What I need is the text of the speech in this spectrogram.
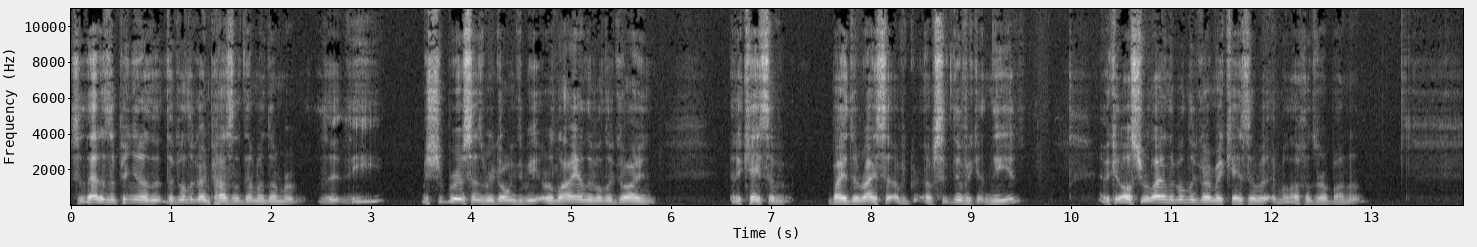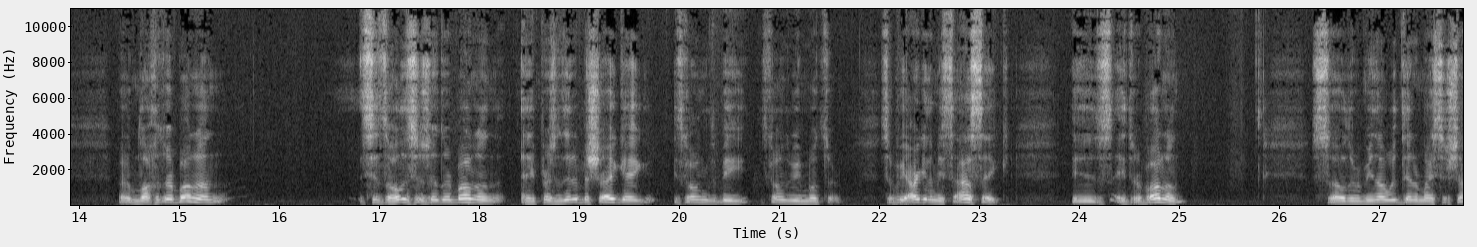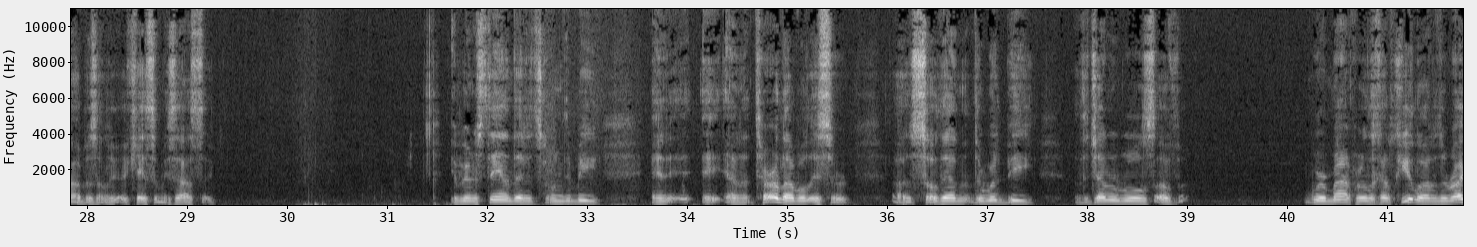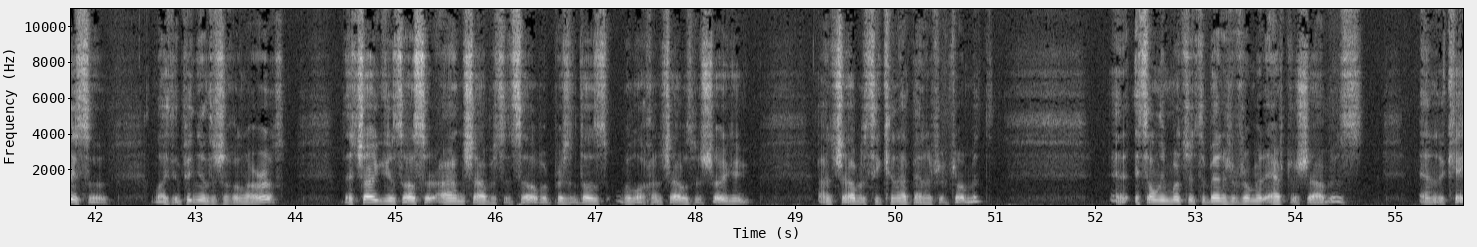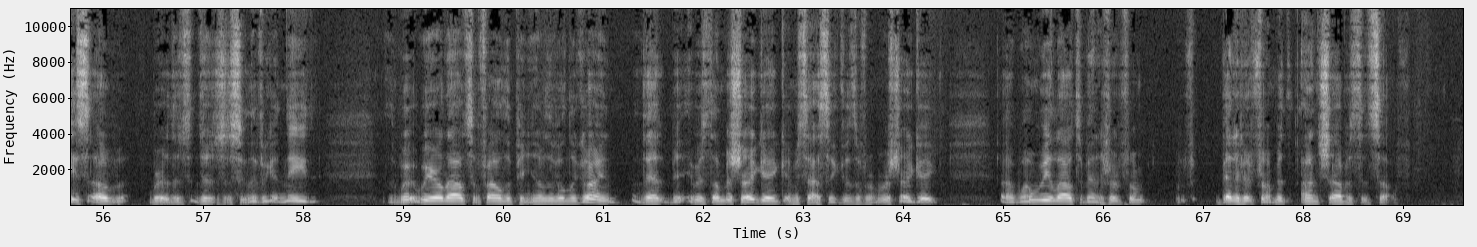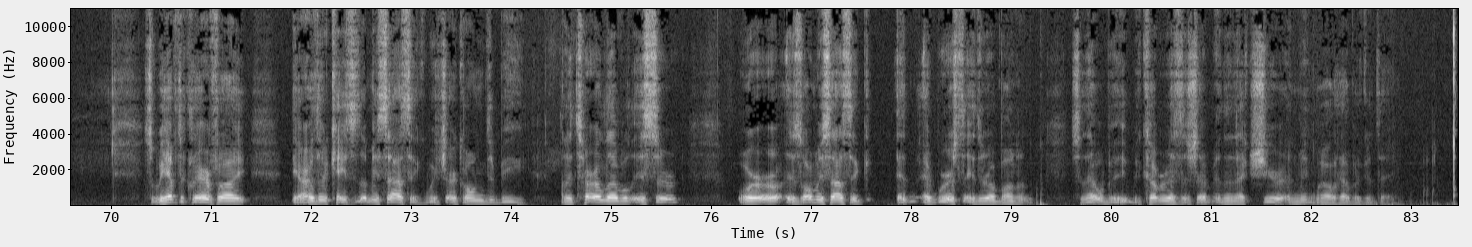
so that is the opinion of the, the Vilna Gaon Pasal The, the Mishnah Berurah says we're going to be rely on the Vilna Gaon in a case of by the Raisa of, of significant need. And we can also rely on the Vilna in a case of Malachad Rabbanon. But Rabbanon, since the Holy is Rabbanon, and a person did it b'shoigeg, is going to be it's going to be mutter. So if we argue the Misasek is a Rabbanon, so there would be no dinner Maaseh Shabbos on a case of Misasek if we understand that it's going to be an, a, on a Torah level Isser, uh, so then there would be the general rules of where Machar Lechatchila and the Raisa, like the opinion of the Shulchan Aruch, that Shogeg is also on Shabbos itself. A person does Malach on Shabbos, but Shogeg on Shabbos he cannot benefit from it. And it's only mutter to benefit from it after Shabbos. And in the case of where there's, there's a significant need, we are allowed to follow the opinion of the Vilna Gaon that it was done b'shogeg and misasik is a form of b'shogeg. Uh, when we allowed to benefit from benefit from it on Shabbos itself. So we have to clarify are there cases of misasik which are going to be on a Torah level iser, or is all misasik at, at worst abanon? So that will be, be covered as Hashem in the next year. And meanwhile, have a good day.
